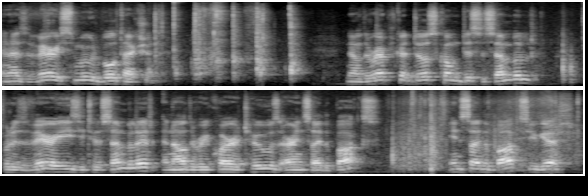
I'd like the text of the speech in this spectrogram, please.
and has a very smooth bolt action. Now the replica does come disassembled but it's very easy to assemble it and all the required tools are inside the box. Inside the box you get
